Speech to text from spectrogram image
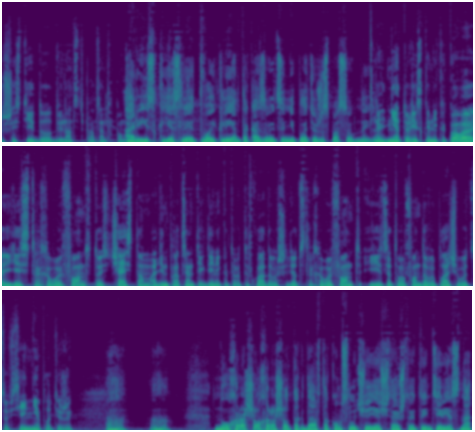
6 э, до 12 процентов, по-моему. А риск, если твой клиент оказывается неплатежеспособный? Э, нету риска никакого. Есть страховой фонд, то есть часть там, 1% тех денег, которые ты вкладываешь, идет в страховой фонд, и из этого фонда выплачиваются все неплатежи. Ага, ага. Ну, хорошо, хорошо, тогда в таком случае я считаю, что это интересно.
